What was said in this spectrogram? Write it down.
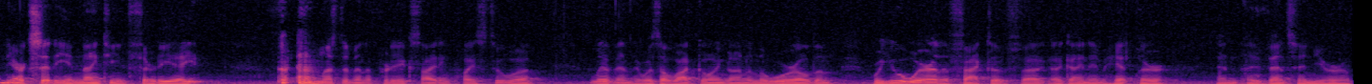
New York City in 1938 must have been a pretty exciting place to uh, live in. There was a lot going on in the world, and were you aware of the fact of uh, a guy named Hitler and events in Europe?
